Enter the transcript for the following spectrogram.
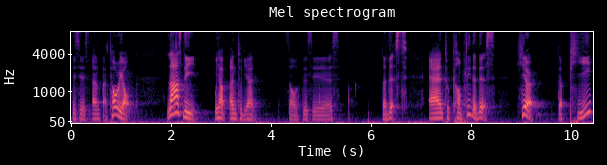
This is n factorial. Lastly, we have n to the n. So this is the list. And to complete the list, here the p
